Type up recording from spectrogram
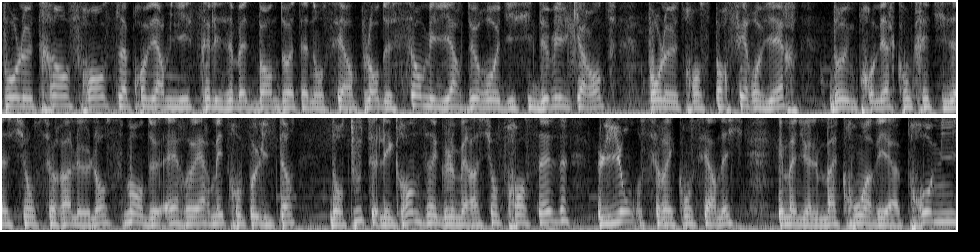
pour le train en France. La première ministre Elisabeth Borne doit annoncer un plan de 100 milliards d'euros d'ici 2040 pour le transport ferroviaire, dont une première concrétisation sera le lancement de RER métropolitains dans toutes les grandes agglomérations françaises. Lyon serait concerné. Emmanuel Macron avait promis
